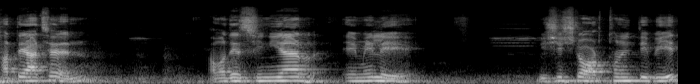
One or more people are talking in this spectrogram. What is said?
সাথে আছেন আমাদের সিনিয়র এমএলএ, বিশিষ্ট অর্থনীতিবিদ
